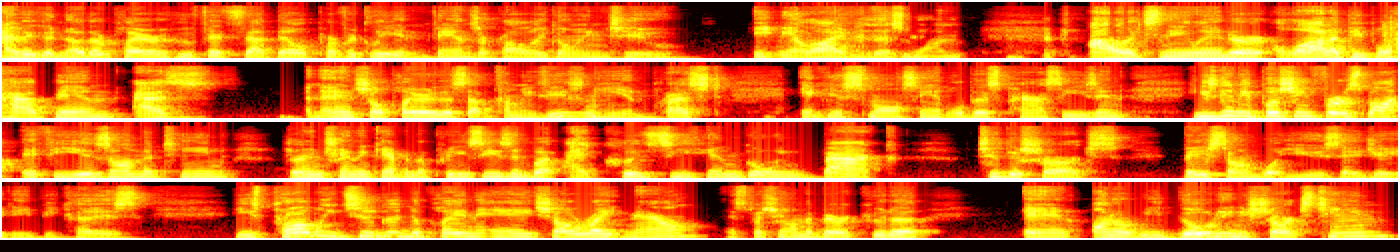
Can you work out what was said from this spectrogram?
I think another player who fits that bill perfectly, and fans are probably going to eat me alive for this one. Alex Nylander. A lot of people have him as an NHL player this upcoming season. He impressed in his small sample this past season. He's going to be pushing for a spot if he is on the team during training camp in the preseason, but I could see him going back to the Sharks based on what you say, JD, because he's probably too good to play in the AHL right now, especially on the Barracuda. And on a rebuilding Sharks team,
